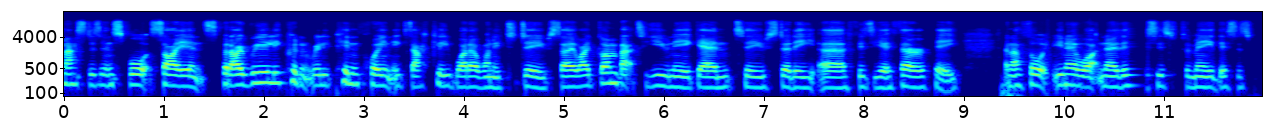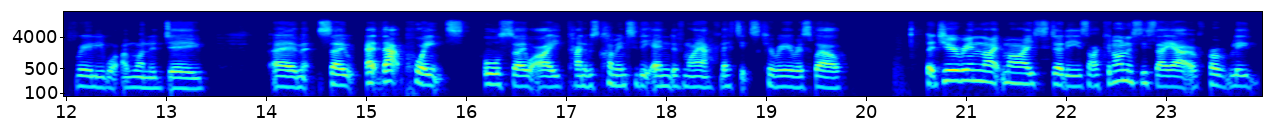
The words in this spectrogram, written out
master's in sports science, but I really couldn't really pinpoint exactly what I wanted to do. So I'd gone back to uni again to study uh, physiotherapy and I thought, you know what, no, this is for me. This is really what I want to do. Um, so at that point, also, I kind of was coming to the end of my athletics career as well. But during like my studies, I can honestly say out of probably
